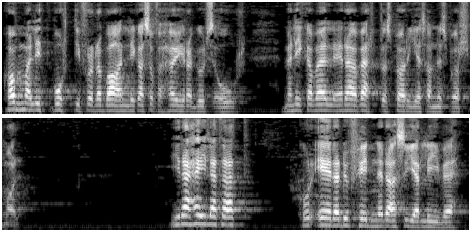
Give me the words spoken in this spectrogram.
Komme litt bort ifra det vanlige, så få høre Guds ord. Men likevel er det verdt å spørre sånne spørsmål. I det hele tatt, hvor er det du finner det som gjør livet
